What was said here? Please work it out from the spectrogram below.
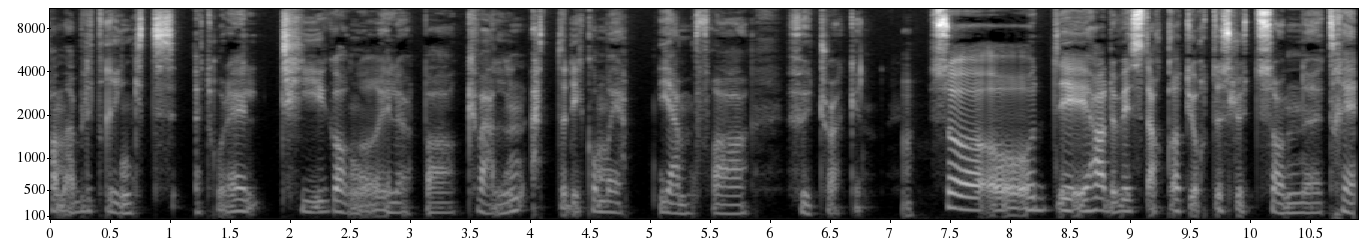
han er blitt ringt jeg tror det er ti ganger i løpet av kvelden etter de kommer hjem fra foodtrucken. Så, og de hadde visst akkurat gjort det slutt sånn eh, tre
